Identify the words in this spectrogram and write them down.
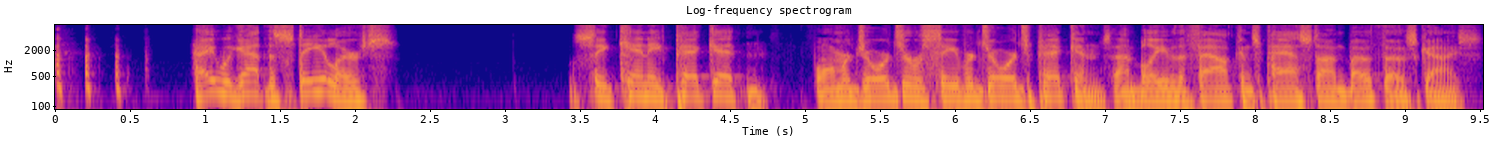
hey, we got the Steelers. We'll see Kenny Pickett and former Georgia receiver George Pickens. I believe the Falcons passed on both those guys.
